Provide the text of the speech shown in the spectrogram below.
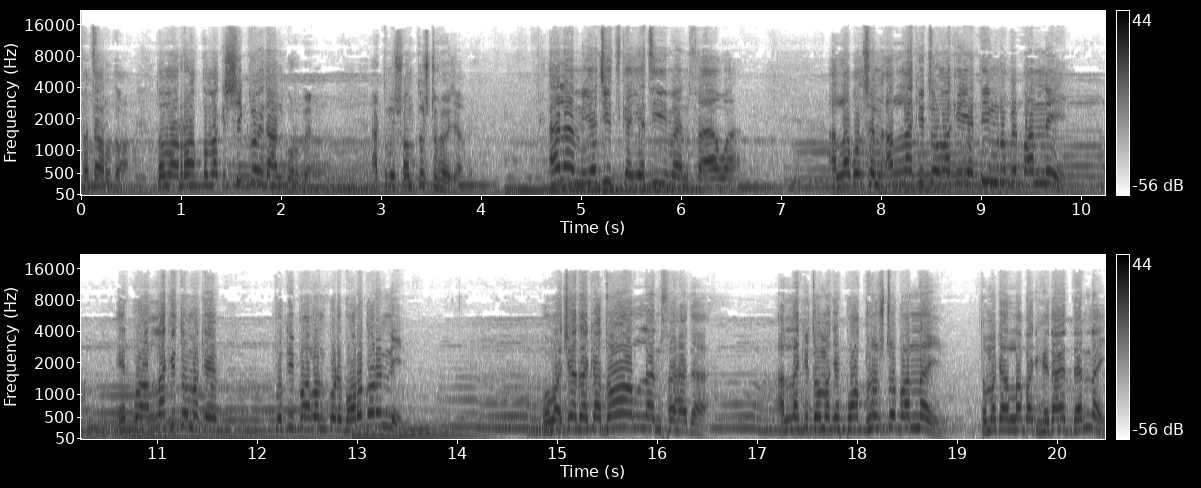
ফাতারদা। তোমার রব তোমাকে শীঘ্রই দান করবেন, আর তুমি সন্তুষ্ট হয়ে যাবে। আলাম ইয়াজিদকা ইয়াতীমান ফাআওয়া? আল্লাহ বলছেন, আল্লাহ কি তোমাকে ইয়তিম রূপে পাননি? এরপর আল্লাহ কি তোমাকে প্রতিপালন করে বড় করেননি? ওয়াজাদাকা দাল্লান ফাহাদা। আল্লাহ কি তোমাকে পথভ্রষ্ট পান নাই? তোমাকে আল্লাহ পাক হেদায়েত দেন নাই?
